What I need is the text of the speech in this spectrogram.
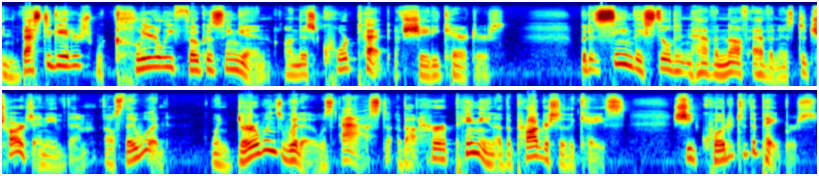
Investigators were clearly focusing in on this quartet of shady characters but it seemed they still didn't have enough evidence to charge any of them, else they would. When Derwin's widow was asked about her opinion of the progress of the case, she quoted to the papers,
